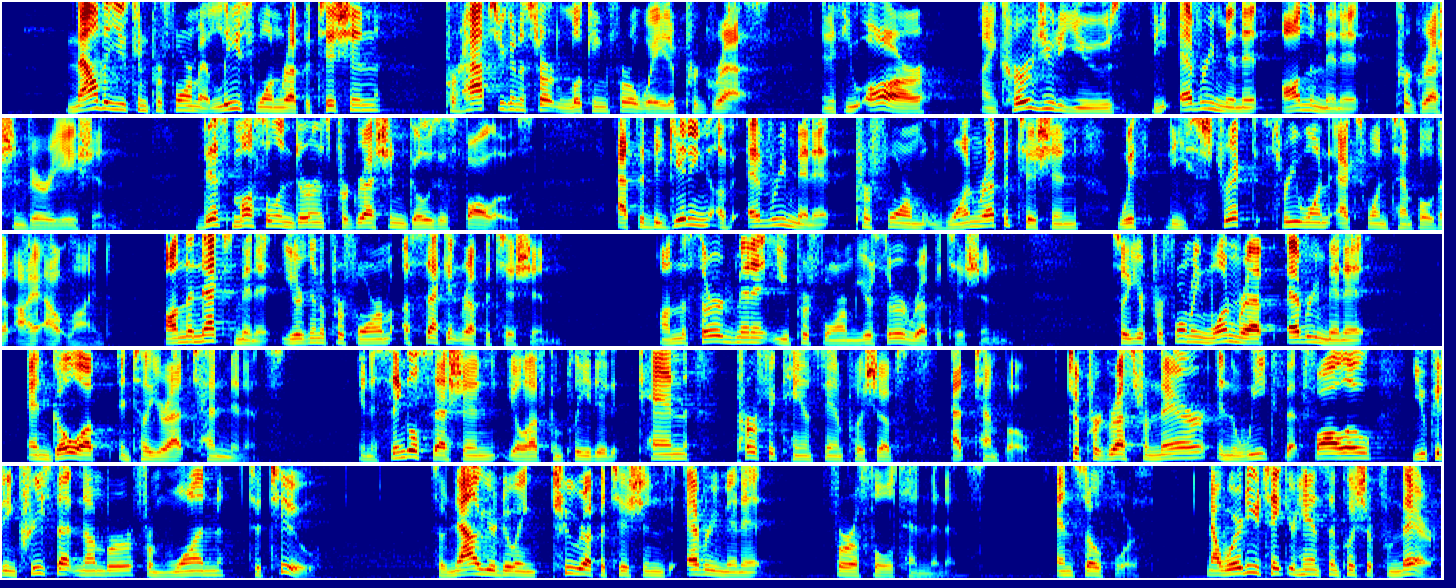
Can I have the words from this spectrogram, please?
Now that you can perform at least one repetition, perhaps you're gonna start looking for a way to progress. And if you are, I encourage you to use the every minute on the minute progression variation. This muscle endurance progression goes as follows. At the beginning of every minute, perform one repetition with the strict 3-1-X1 tempo that I outlined. On the next minute, you're gonna perform a second repetition. On the third minute, you perform your third repetition. So you're performing one rep every minute and go up until you're at 10 minutes. In a single session, you'll have completed 10 perfect handstand push-ups at tempo. To progress from there in the weeks that follow, you could increase that number from one to two. So now you're doing two repetitions every minute for a full 10 minutes, and so forth. Now, where do you take your handstand push-up from there?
